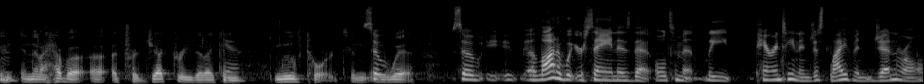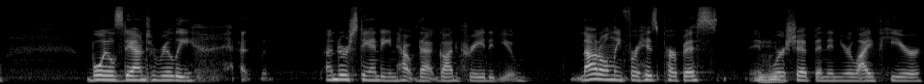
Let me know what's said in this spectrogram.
and, and then I have a, a, a trajectory that I can Hmm. Yeah. move towards and, So- and with. So a lot of what you're saying is that ultimately parenting and just life in general boils down to really uh, understanding how that God created you, not only for His purpose in worship and in your life here,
